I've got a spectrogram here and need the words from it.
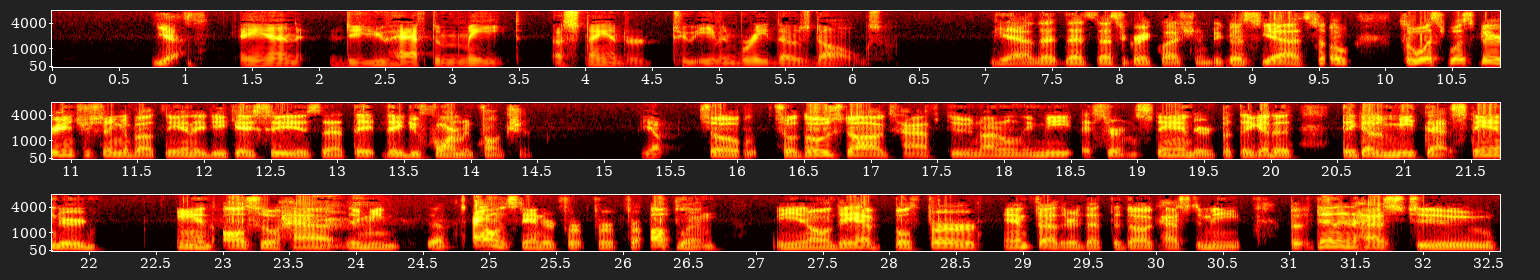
Yes. And do you have to meet a standard to even breed those dogs? Yeah, that, that's that's a great question because yeah, so so what's what's very interesting about the NADKC is that they, they do form and function. Yep. So so those dogs have to not only meet a certain standard, but they gotta they gotta meet that standard and also have I mean the talent standard for, for, for upland, you know, they have both fur and feather that the dog has to meet, but then it has to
